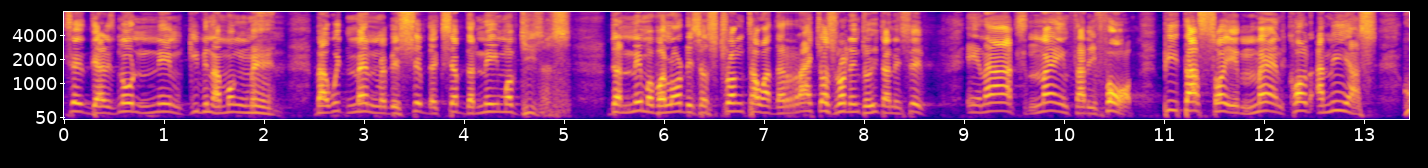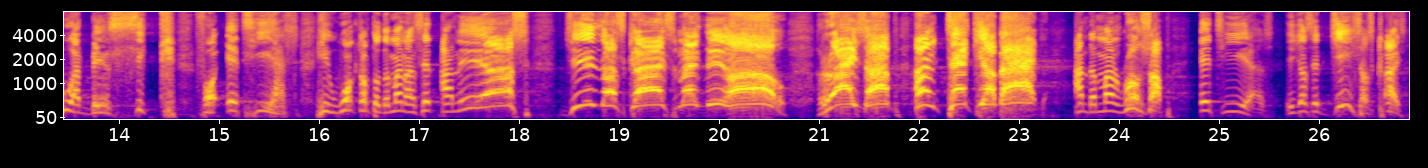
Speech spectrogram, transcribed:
says, There is no name given among men by which men may be saved except the name of Jesus. The name of the Lord is a strong tower. The righteous run into it and is saved in Acts 9:34, Peter saw a man called Aeneas who had been sick for eight years. He walked up to the man and said, Aeneas, Jesus Christ, make thee whole. Rise up and take your bed. And the man rose up eight years. He just said, Jesus Christ,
